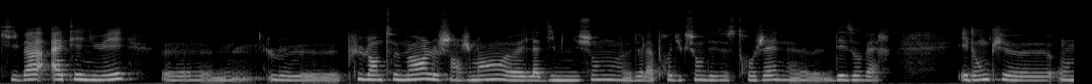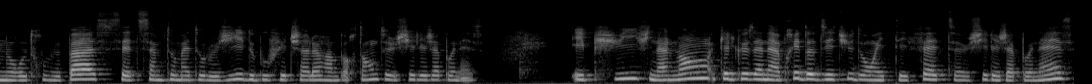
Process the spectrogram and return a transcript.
qui va atténuer plus lentement le changement et la diminution de la production des oestrogènes des ovaires. Et donc, euh, on ne retrouve pas cette symptomatologie de bouffée de chaleur importante chez les japonaises. Et puis, finalement, quelques années après, d'autres études ont été faites chez les japonaises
